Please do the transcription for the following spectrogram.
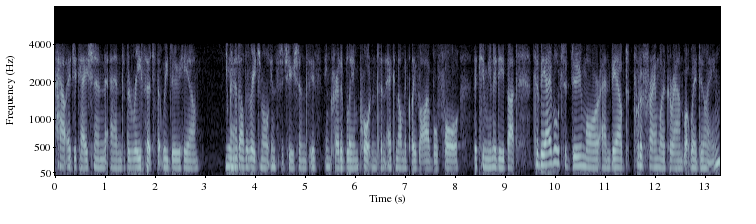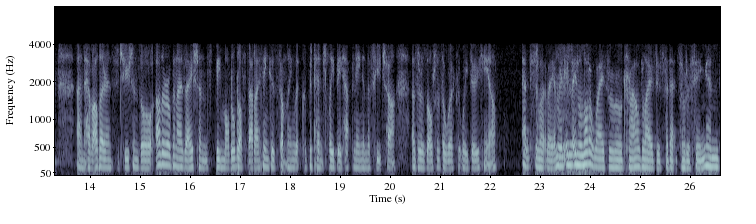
how education and the research that we do here yeah. and at other regional institutions is incredibly important and economically viable for the community. But to be able to do more and be able to put a framework around what we're doing and have other institutions or other organisations be modelled off that, I think is something that could potentially be happening in the future as a result of the work that we do here. Absolutely. I mean, in, in, a lot of ways, we're all trailblazers for that sort of thing. And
